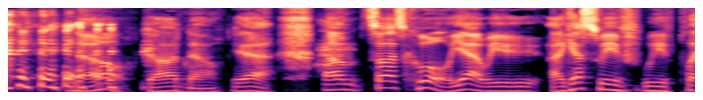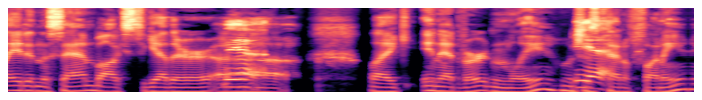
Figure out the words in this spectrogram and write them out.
no, God, no. Yeah. Um. So that's cool. Yeah. We. I guess we've we've played in the sandbox together. Uh, Yeah. Like inadvertently, which is kind of funny.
